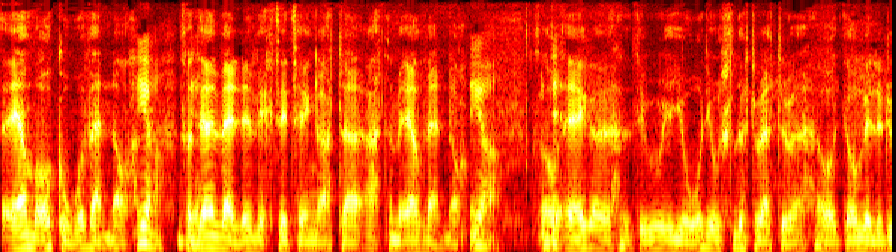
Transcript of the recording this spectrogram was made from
er vi òg gode venner. Ja, Så det er en veldig viktig ting at, eh, at vi er venner. ja. Så det, jeg, eh, du gjorde jo slutt, vet du, og da ville du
